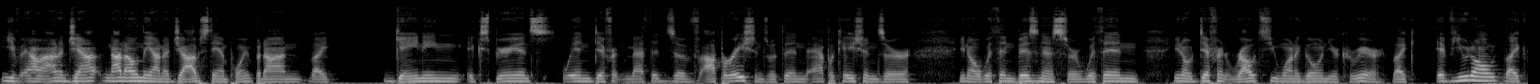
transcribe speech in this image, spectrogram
even on a job, not only on a job standpoint, but on like gaining experience in different methods of operations within applications or you know within business or within you know different routes you want to go in your career like if you don't like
